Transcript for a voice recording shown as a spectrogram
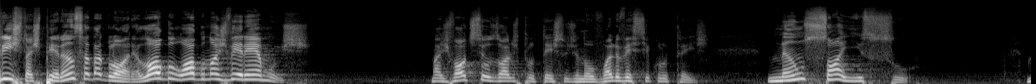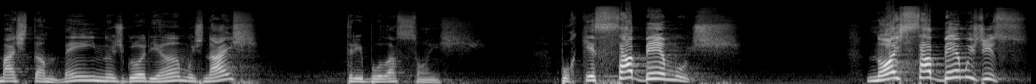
Cristo, a esperança da glória. Logo, logo nós veremos. Mas volte seus olhos para o texto de novo. Olha o versículo 3. Não só isso, mas também nos gloriamos nas tribulações. Porque sabemos, nós sabemos disso.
